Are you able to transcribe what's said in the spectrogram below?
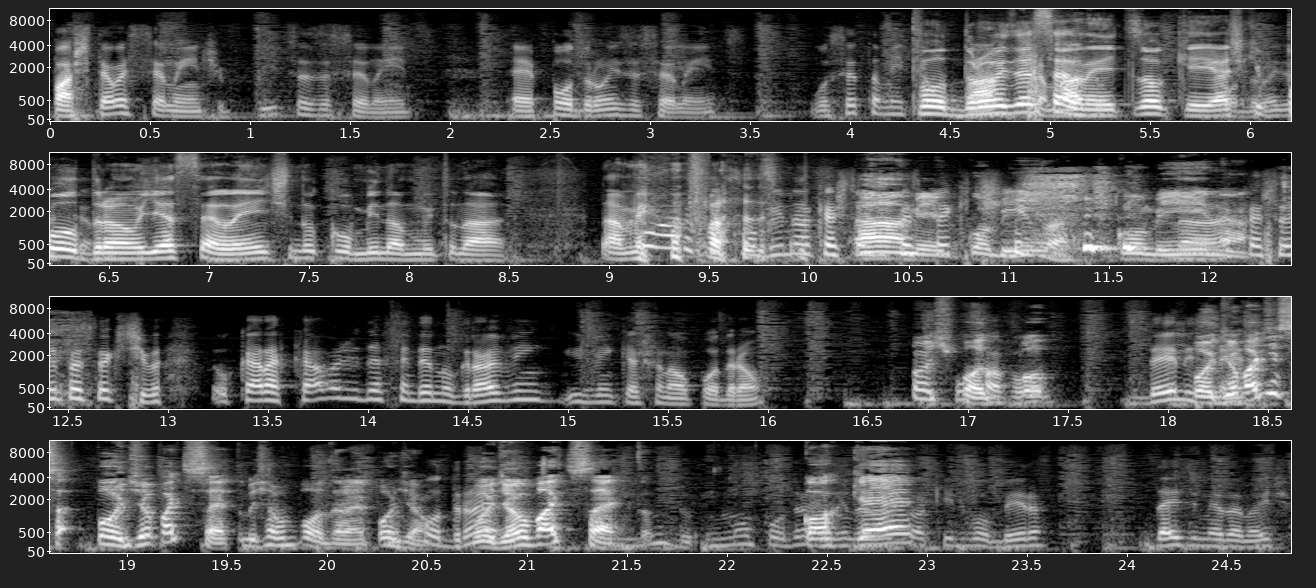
pastel excelente, pizzas excelentes, é, podrões excelentes. Você também tem um Podrões chamado- excelentes, ok. Acho que Podrões podrão e excelente não combina muito na, na mesma frase. Combina uma questão Ah, de amigo, perspectiva. combina. Não, é Combina. questão de perspectiva. O cara acaba de defender no grau e vem, e vem questionar o podrão. Pode, Por pode, favor, pode. Podião bate, cer- Podião bate certo, me chama podrão, é Podião. Podrão? Podião bate certo. Lindo, irmão podrão. Qualquer- Lindo, eu tô aqui de bobeira, 10 e meia da noite.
